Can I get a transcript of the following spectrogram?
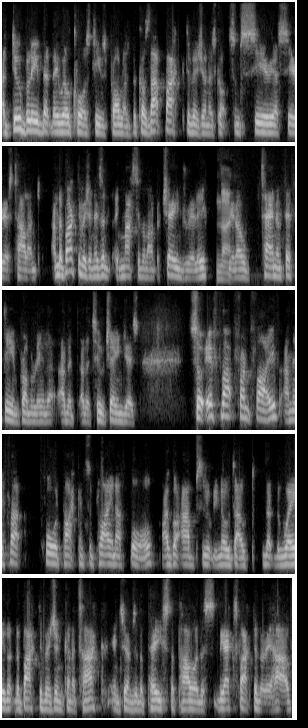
I do believe that they will cause teams problems because that back division has got some serious, serious talent. And the back division isn't a massive amount of change, really. No. You know, 10 and 15 probably are the, are the, are the two changes. So if that front five and if that forward pack can supply enough ball, I've got absolutely no doubt that the way that the back division can attack in terms of the pace, the power, the, the X factor that they have,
